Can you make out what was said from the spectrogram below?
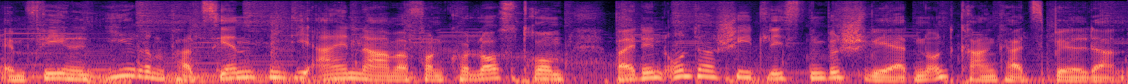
empfehlen ihren Patienten die Einnahme von Kolostrum bei den unterschiedlichsten Beschwerden und Krankheitsbildern.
